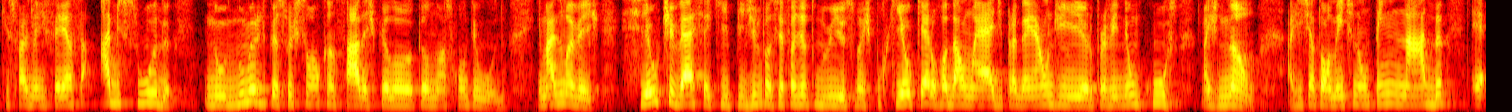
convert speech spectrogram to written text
que isso faz uma diferença absurda no número de pessoas que são alcançadas pelo, pelo nosso conteúdo. E mais uma vez, se eu tivesse aqui pedindo para você fazer tudo isso, mas porque eu quero rodar um ad para ganhar um dinheiro, para vender um curso, mas não, a gente atualmente não tem nada, é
